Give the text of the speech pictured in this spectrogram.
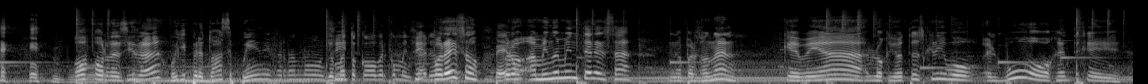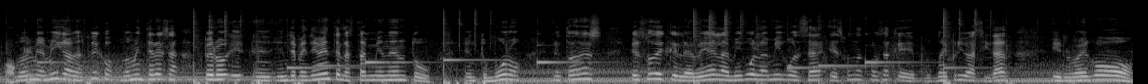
o por decir ¿verdad? Oye, pero todas se pueden, Fernando. Yo Sí. me ha tocado ver Sí, comentarios. por eso. pero- Pero... a mí no me interesa, en lo personal, que vea lo que yo te escribo, el búho o gente que no es mi amiga, me explico, no me interesa, pero eh, eh, independientemente la están viendo en tu en tu muro. Entonces, eso de que le vea el amigo el amigo, o sea, es una cosa que pues, no hay privacidad y luego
